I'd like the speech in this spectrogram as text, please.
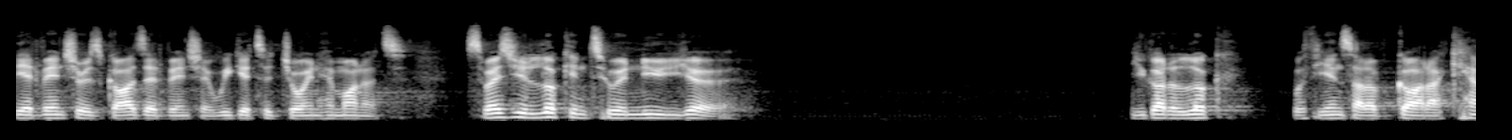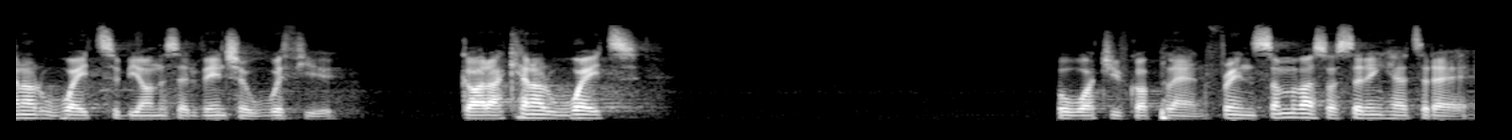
The adventure is God's adventure. We get to join Him on it. So as you look into a new year, you got to look with the inside of God. I cannot wait to be on this adventure with you. God, I cannot wait for what you've got planned. Friends, some of us are sitting here today.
